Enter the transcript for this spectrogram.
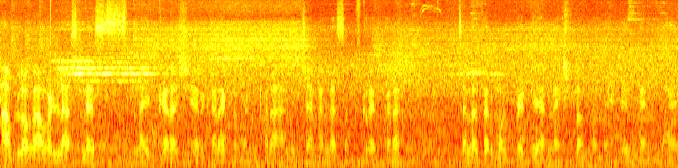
हा ब्लॉग आवडला असल्यास लाईक करा शेअर करा कमेंट करा आणि चॅनलला सबस्क्राईब करा. चला तर मग भेटूया नेक्स्ट ब्लॉगमध्ये टेल देन बाय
